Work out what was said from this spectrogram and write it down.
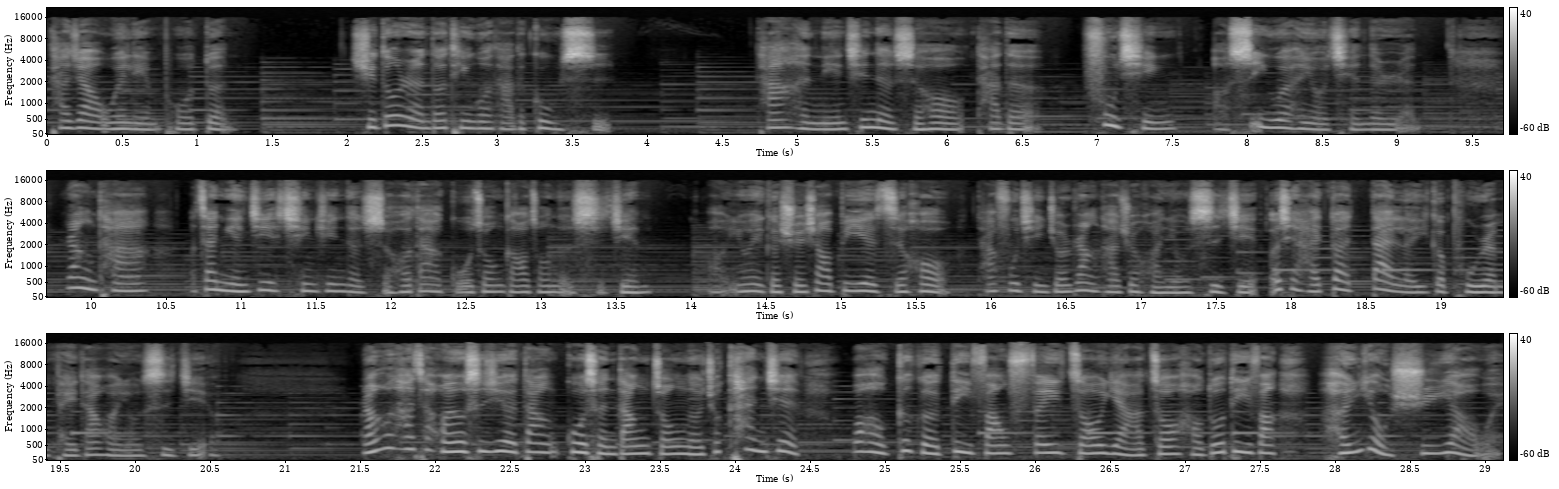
他叫威廉·波顿。许多人都听过他的故事。他很年轻的时候，他的父亲啊是一位很有钱的人，让他在年纪轻轻的时候，大概国中、高中的时间啊，因为一个学校毕业之后，他父亲就让他去环游世界，而且还带带了一个仆人陪他环游世界。然后他在环游世界的当过程当中呢，就看见哇，各个地方，非洲、亚洲好多地方很有需要诶，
